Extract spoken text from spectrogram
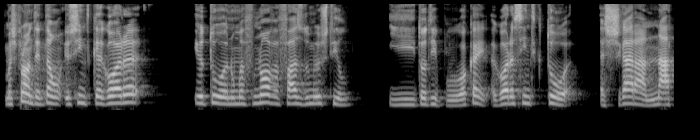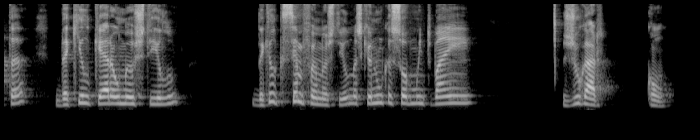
mas pronto, então eu sinto que agora eu estou numa nova fase do meu estilo e estou tipo, ok, agora sinto que estou a chegar à nata daquilo que era o meu estilo, daquilo que sempre foi o meu estilo, mas que eu nunca soube muito bem jogar com. Não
